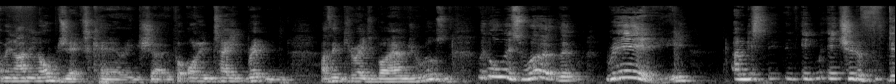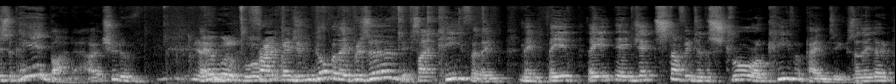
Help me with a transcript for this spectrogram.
I mean, I mean, object caring show put on in Tate Britain. I think curated by Andrew Wilson, with all this work that really. I mean, it's, it, it, should have disappeared by now. It should have, you know, Yeah, well, fragmented and gone. But they preserved it. It's like Kiefer. They, they, they, they, they inject stuff into the straw on Kiefer paintings so they don't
